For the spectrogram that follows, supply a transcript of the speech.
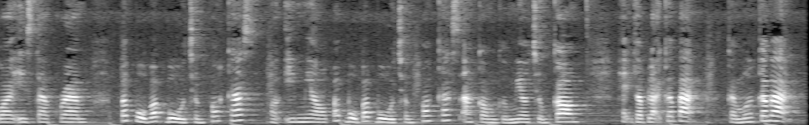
qua Instagram bubblebubble.podcast hoặc email bubblebubble.podcast.gmail.com Hẹn gặp lại các bạn. Cảm ơn các bạn.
